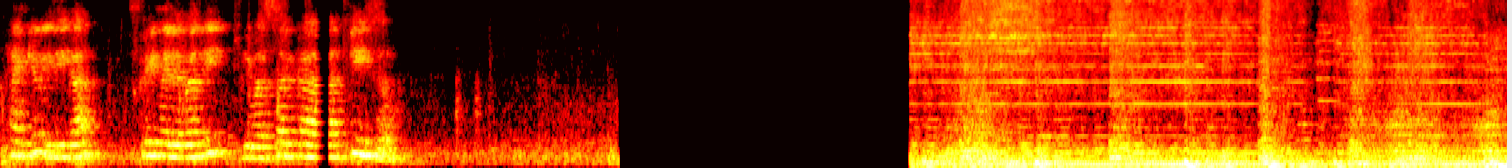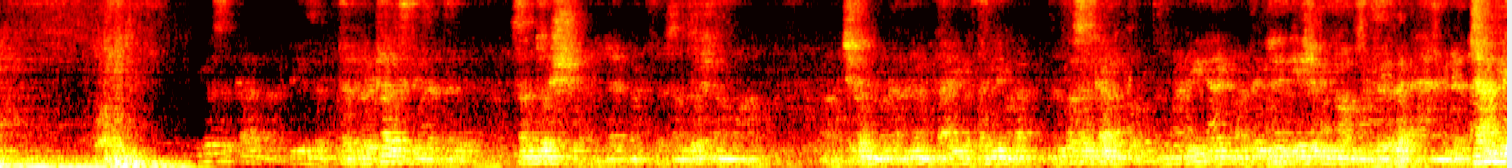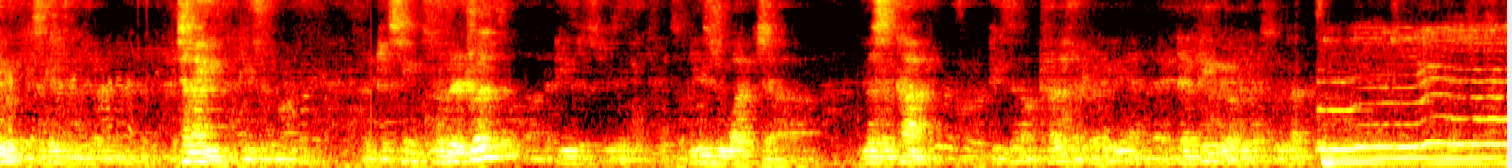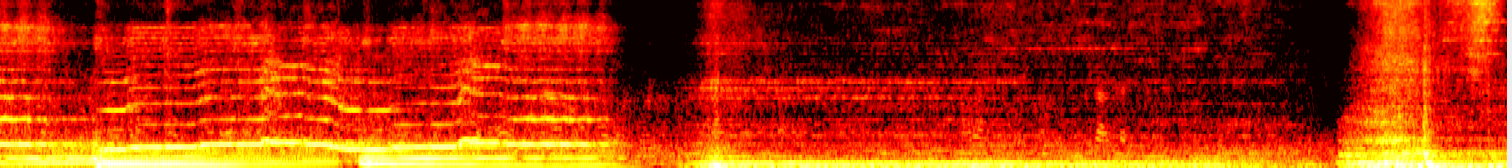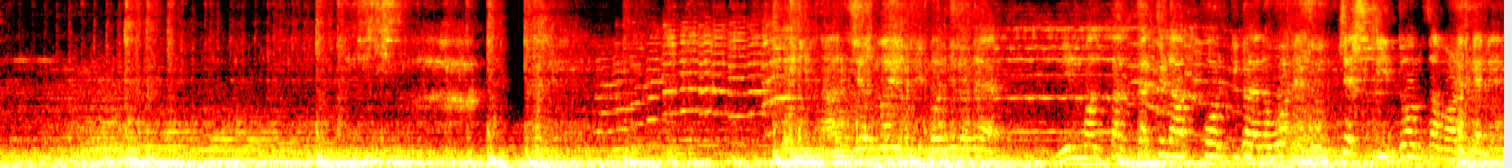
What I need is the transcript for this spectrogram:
ಥ್ಯಾಂಕ್ ಯು ಇದೀಗ ಸ್ಕ್ರೀನ್ ಮೇಲೆ ಬರಲಿ ಯುವ ಸರ್ಕಾರ ಟೀಸರ್ ನಮ್ಮ ತಾಯಿಯ ತಂಗಿ ಮಗ ಎಲ್ಲ ಸರ್ಕಾರ ಅಂತ ಮಾಡಿ ಡೈರೆಕ್ಟ್ ಮಾಡ್ತಾರೆ ವಿಜಯ್ ಕೇಶವ್ ಇನ್ವಾಲ್ವ್ ಮಾಡ್ತಿದ್ದಾರೆ ಜಾನ್ವಿ ಅವರು second ಚೆನ್ನಾಗಿ teaser interesting February twelfth teaser so please to watch Yuva ಸರ್ಕಾರ teaser on twelfth February and entire team ಬಂದಿರೋದೆ ನಿಮ್ಮಂತ ಕಟ್ಟಡ ಪೋರ್ಟಿಗಳನ್ನು ಓಡಿಸಿ ಚೆಸ್ಟಿ ಧ್ವಂಸ ಮಾಡೋಕೆನೆ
